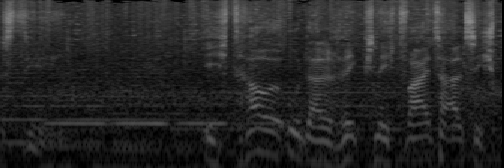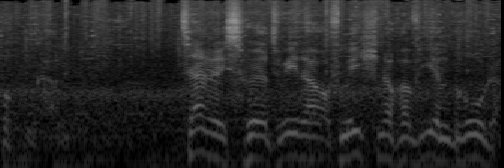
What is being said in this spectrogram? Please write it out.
ist die. Ich traue Udalrik nicht weiter, als ich spucken kann. Ceres hört weder auf mich noch auf ihren Bruder.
